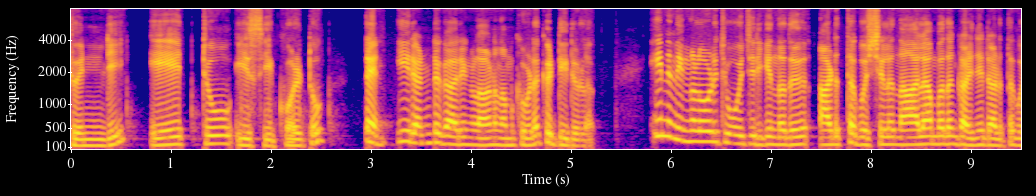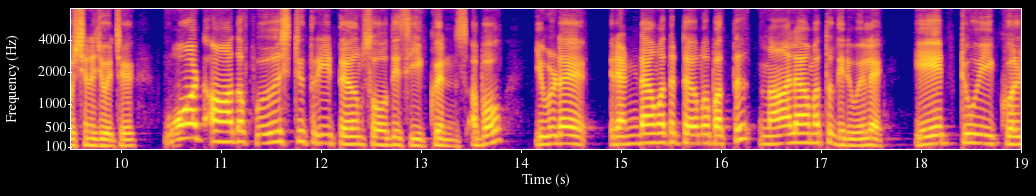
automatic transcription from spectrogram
twenty a two is equal to ten ഈ രണ്ട് കാര്യങ്ങളാണ് നമുക്കിവിടെ കിട്ടിയിട്ടുള്ളത്. ഇനി നിങ്ങളോട് ചോദിച്ചിരിക്കുന്നത് അടുത്ത ക്വസ്റ്റ്യൻ നാലാം പദം കഴിഞ്ഞിട്ട് അടുത്ത ക്വസ്റ്റ്യനിൽ ചോദിച്ച് what are the first three terms of the sequence അപ്പോൾ ഇവിടെ രണ്ടാമത്തെ ടേം പത്ത് നാലാമത്തെ തിരിവ് അല്ലേ? എ ടു ഈക്വൽ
